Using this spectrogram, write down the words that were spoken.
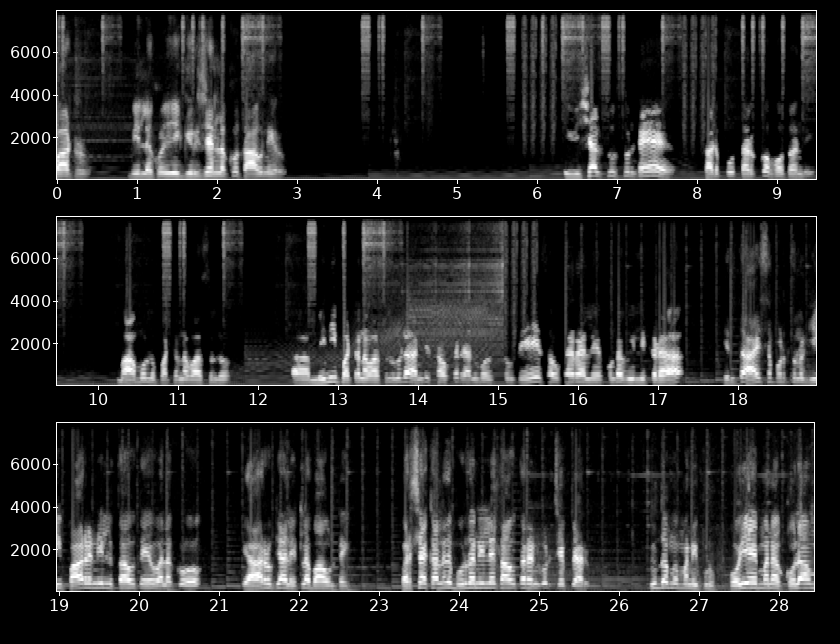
వాటర్. వీళ్ళకు ఈ గిరిజనులకు తాగునీరు. ఈ విషయాలు చూస్తుంటే కడుపు తరుక్కోపోతుంది. మామూలు పట్టణ వాసులు మినీ పట్టణ వాసులు కూడా అన్ని సౌకర్యాలు అనుభవిస్తుంటే ఏ సౌకర్యాలు లేకుండా వీళ్ళు ఇక్కడ ఎంత ఆయాసపడుతున్నారు. ఈ పార నీళ్ళు తాగితే వాళ్ళకు ఈ ఆరోగ్యాలు ఎట్లా బాగుంటాయి? వర్షాకాలంలో బురద నీళ్ళే తాగుతారని కూడా చెప్పారు. చూద్దాం మన ఇప్పుడు పోయే మన కులం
